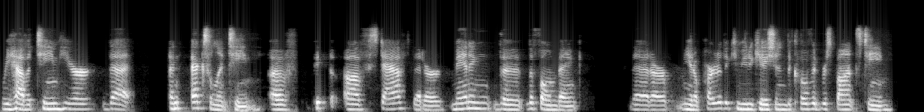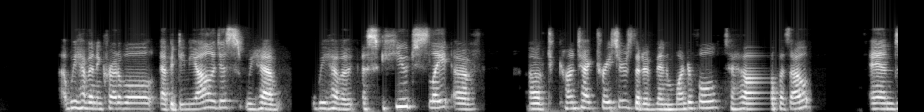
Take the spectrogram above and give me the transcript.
We have a team here that an excellent team of of staff that are manning the the phone bank that are you know part of the communication the covid response team we have an incredible epidemiologist we have we have a, a huge slate of of contact tracers that have been wonderful to help us out. And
